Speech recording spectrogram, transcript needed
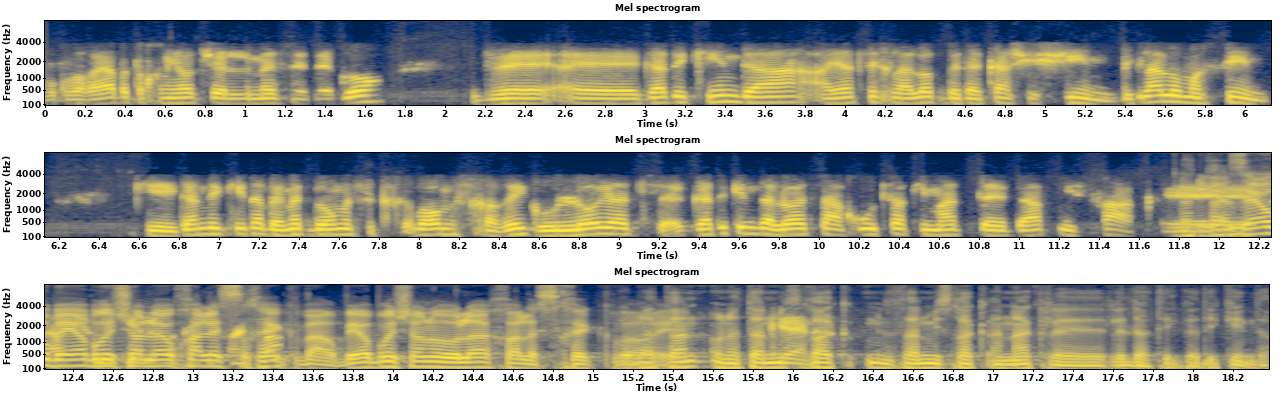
הוא כבר היה בתוכניות של מסיידגו, וגדי קינדה היה צריך לעלות בדקה 60, בגלל עומסים. כי גדי קינדה באמת בעומס חריג, הוא לא יצא, גדי קינדה לא יצא החוצה כמעט אה, באף משחק. אה, אז זהו, ביום אה, ראשון לא אה, יוכל אה, לשחק כבר, ביום ראשון הוא לא יכול לשחק כבר. הוא נתן- הוא נתן כן. משחק- נתן משחק ענק לדעתי, גדי קינדה.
